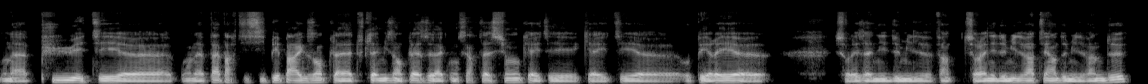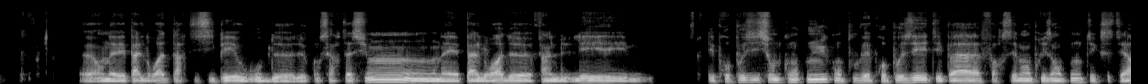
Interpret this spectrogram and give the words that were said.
on a pu été, on n'a pas participé par exemple à toute la mise en place de la concertation qui a été qui a été opérée sur les années 2020, sur l'année 2021-2022. on n'avait pas le droit de participer au groupe de, de concertation, on n'avait pas le droit de, enfin les les propositions de contenu qu'on pouvait proposer n'étaient pas forcément prises en compte, etc.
